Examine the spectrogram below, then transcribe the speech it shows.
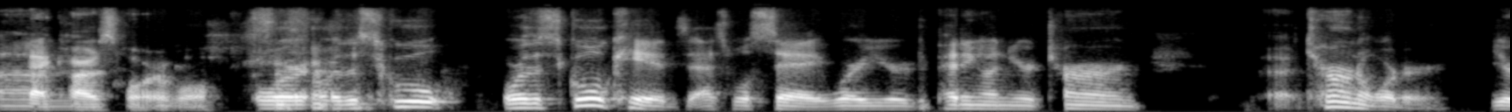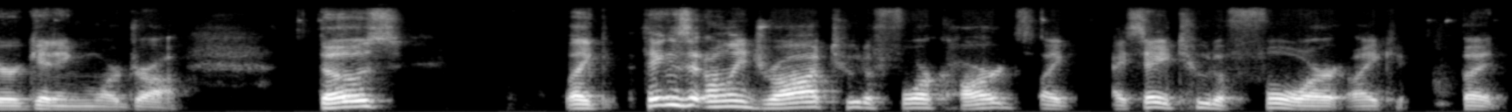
that Um, card's horrible. or or the school or the school kids as we'll say where you're depending on your turn uh, turn order you're getting more draw those like things that only draw two to four cards like i say two to four like but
